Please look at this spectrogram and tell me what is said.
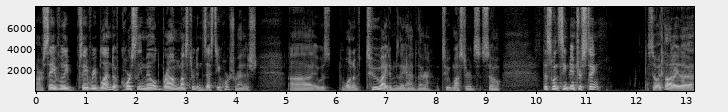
our savory savory blend of coarsely milled brown mustard and zesty horseradish. Uh, it was one of two items they had there, two mustards. So this one seemed interesting. So I thought I'd uh,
